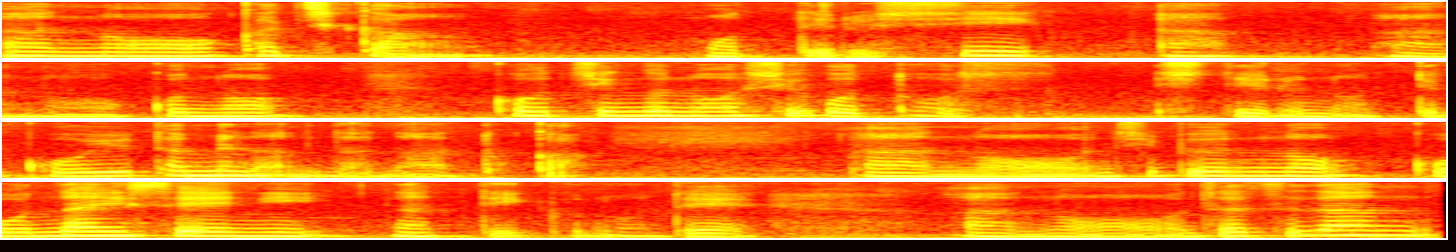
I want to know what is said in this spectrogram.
あの価値観持ってるしああのこのコーチングのお仕事をしてるのってこういうためなんだなとかあの自分のこう内省になっていくのであの雑談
